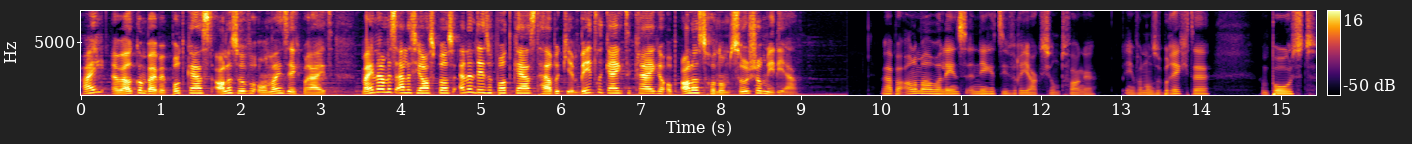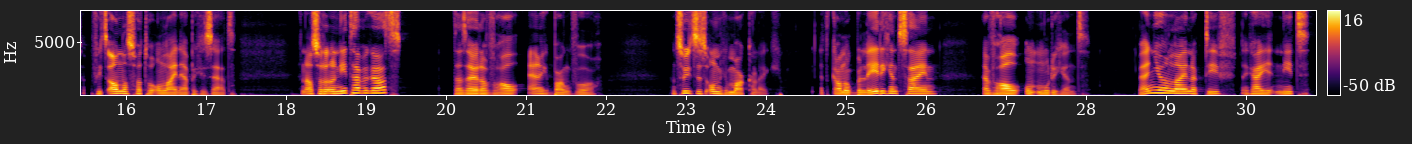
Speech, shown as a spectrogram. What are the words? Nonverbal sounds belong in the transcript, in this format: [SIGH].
Hi en welkom bij mijn podcast Alles over online zichtbaarheid. Mijn naam is Alice Jaspers en in deze podcast help ik je een betere kijk te krijgen op alles rondom social media. We hebben allemaal wel eens een negatieve reactie ontvangen op een van onze berichten, een post of iets anders wat we online hebben gezet. En als we dat nog niet hebben gehad, dan zijn we er vooral erg bang voor. Want zoiets is ongemakkelijk. Het kan ook beledigend zijn en vooral ontmoedigend. Ben je online actief, dan ga je het niet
